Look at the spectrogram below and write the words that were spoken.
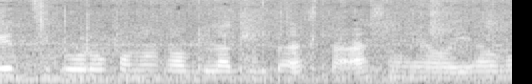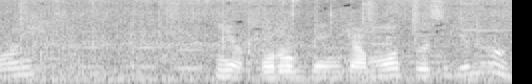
Pagid siguro ko maka-vlog dito taas taas ng yaw-yawan. Nya kurog din kamot pero sige lang.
